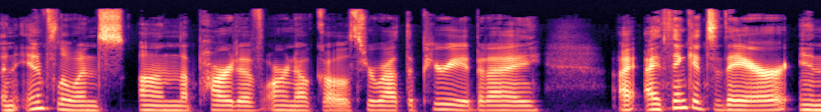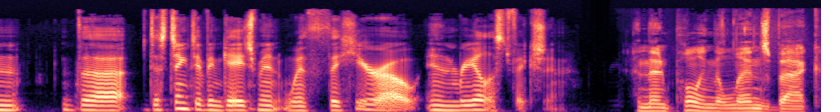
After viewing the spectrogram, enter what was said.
an influence on the part of Oroonoko throughout the period. But I, I, I think it's there in the distinctive engagement with the hero in realist fiction. And then pulling the lens back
